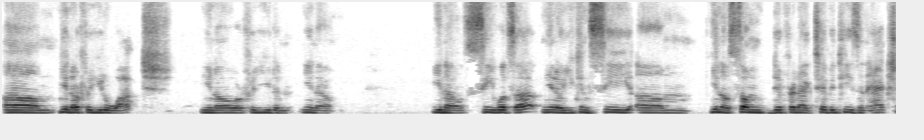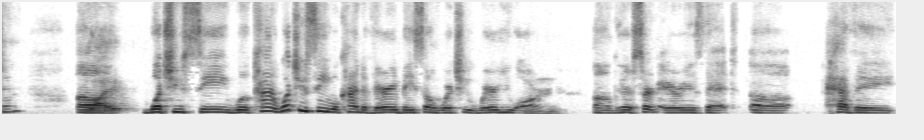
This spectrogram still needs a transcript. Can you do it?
Um, you know, for you to watch, you know, or for you to, you know, you know, see what's up. You know, you can see, um, you know, some different activities in action. Uh, like what you see will kind of what you see will kind of vary based on what you where you are. Mhm. Um, there are certain areas that uh, have a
